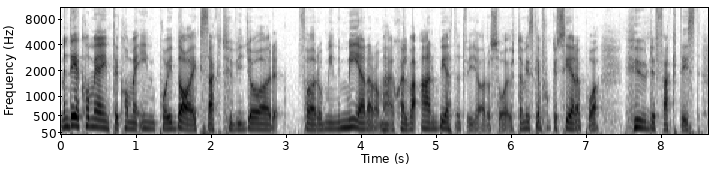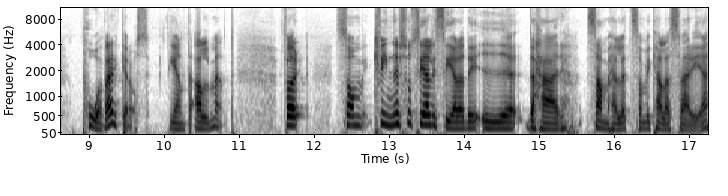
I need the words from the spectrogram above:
Men det kommer jag inte komma in på idag, exakt hur vi gör för att minimera de här, själva arbetet vi gör och så, utan vi ska fokusera på hur det faktiskt påverkar oss rent allmänt. För som kvinnor socialiserade i det här samhället som vi kallar Sverige,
